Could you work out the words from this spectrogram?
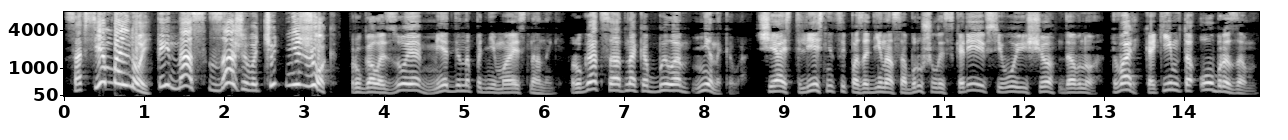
«Совсем больной? Ты нас заживо чуть не сжег!» Ругалась Зоя, медленно поднимаясь на ноги. Ругаться, однако, было не на кого. Часть лестницы позади нас обрушилась, скорее всего, еще давно. Тварь каким-то образом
